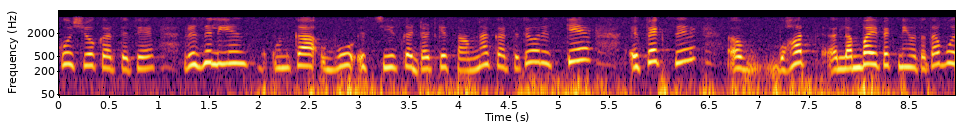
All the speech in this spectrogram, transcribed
को शो करते थे रेजिलियंस उनका, वो इस चीज़ का डट के सामना करते थे और इसके इफ़ेक्ट से बहुत लंबा इफ़ेक्ट नहीं होता था, वो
